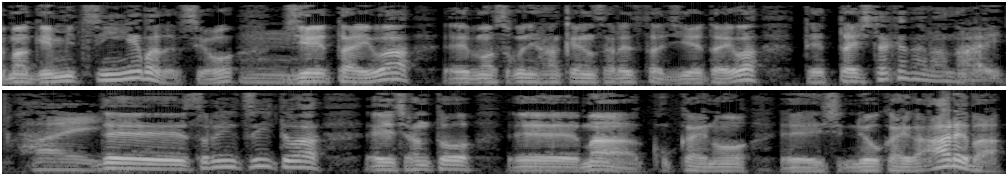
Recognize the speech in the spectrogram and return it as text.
ー、まあ厳密に言えばですよ、自衛隊は、えー、まあそこに派遣されてた自衛隊は撤退しなきゃならない。はい、で、それについては、えー、ちゃんと、えー、まあ国会の、えー、了解があれば、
